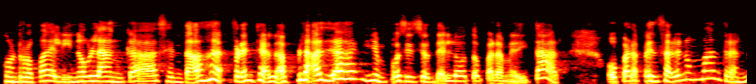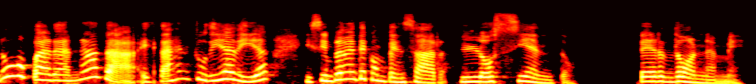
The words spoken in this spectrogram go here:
con ropa de lino blanca sentado frente a la playa y en posición de loto para meditar o para pensar en un mantra. No, para nada. Estás en tu día a día y simplemente con pensar, lo siento, perdóname,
